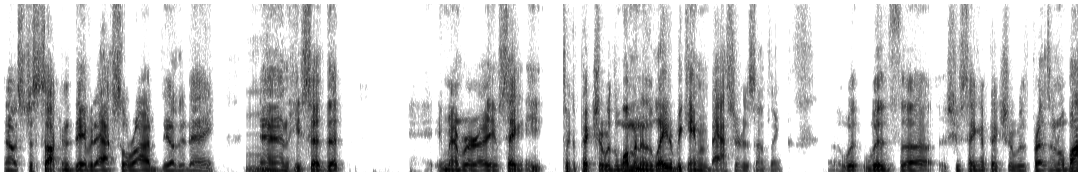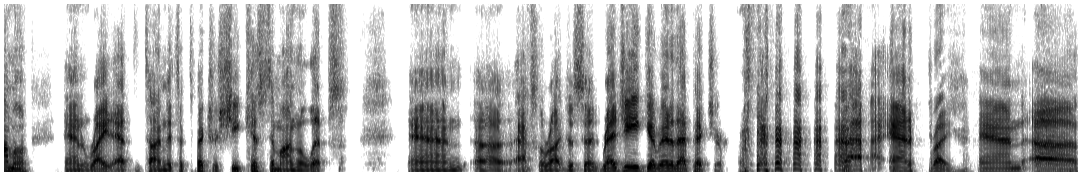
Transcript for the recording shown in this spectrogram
I was just talking to David Axelrod the other day, mm-hmm. and he said that remember he was saying he took a picture with a woman who later became ambassador to something with, with uh, she was taking a picture with President Obama, and right at the time they took the picture, she kissed him on the lips. And uh, Axelrod just said, "Reggie, get rid of that picture." right. and right, and uh,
